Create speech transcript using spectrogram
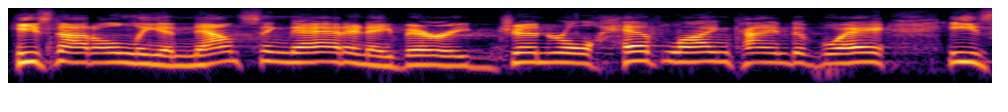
He's not only announcing that in a very general headline kind of way, he's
